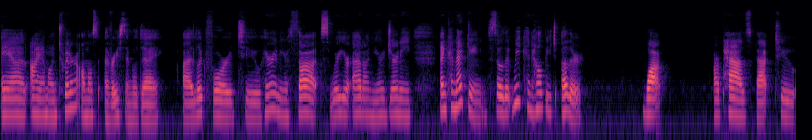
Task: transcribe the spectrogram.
And I am on Twitter almost every single day. I look forward to hearing your thoughts, where you're at on your journey, and connecting so that we can help each other walk our paths back to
